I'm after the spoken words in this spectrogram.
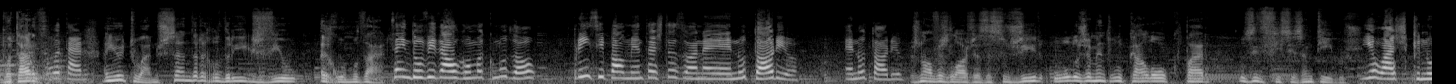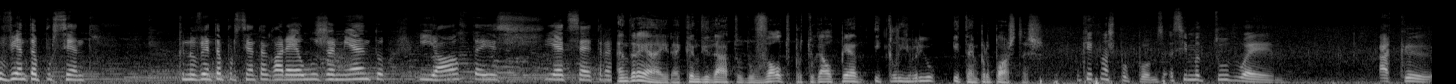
Boa tarde. Boa tarde. Em oito anos, Sandra Rodrigues viu a rua mudar. Sem dúvida alguma que mudou. Principalmente esta zona, é notório. É notório. As novas lojas a surgir, o alojamento local a ocupar os edifícios antigos. E eu acho que 90% que 90% agora é alojamento e hostels e etc. André Eira, candidato do Volto Portugal, pede equilíbrio e tem propostas. O que é que nós propomos? Acima de tudo é há que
